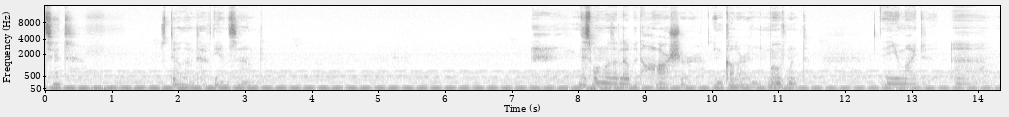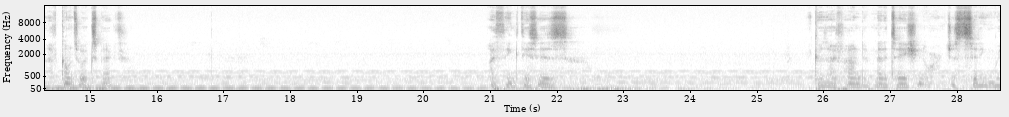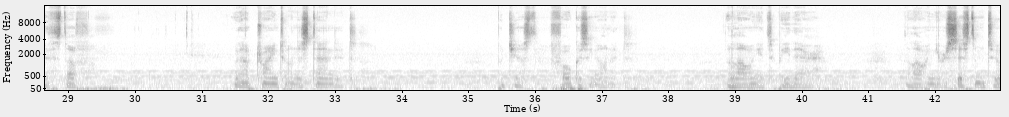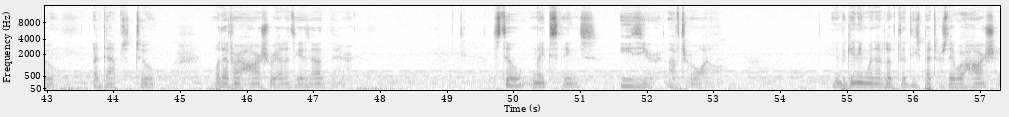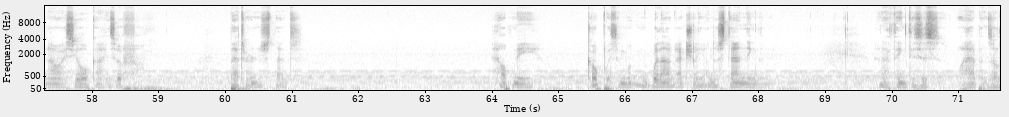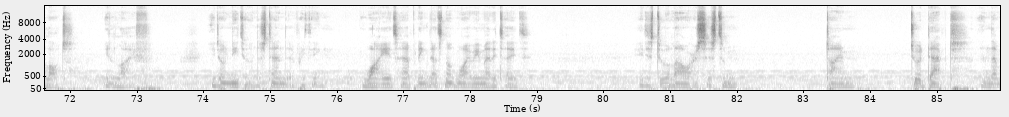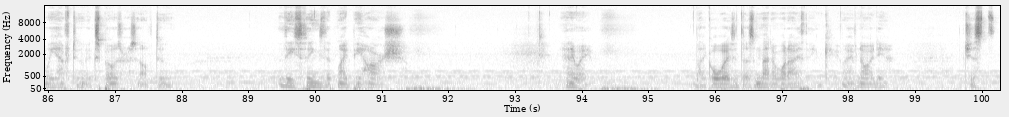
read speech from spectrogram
That's it. Still don't have the end sound. This one was a little bit harsher in color and movement than you might uh, have come to expect. I think this is because I found meditation or just sitting with stuff without trying to understand it, but just focusing on it, allowing it to be there, allowing your system to adapt to whatever harsh reality is out there, still makes things easier after a while. In the beginning, when I looked at these patterns, they were harsh, and now I see all kinds of patterns that help me cope with them without actually understanding them. And I think this is what happens a lot in life. You don't need to understand everything, why it's happening. That's not why we meditate. It is to allow our system time to adapt, and then we have to expose ourselves to these things that might be harsh. Anyway, like always, it doesn't matter what I think, I have no idea. Just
